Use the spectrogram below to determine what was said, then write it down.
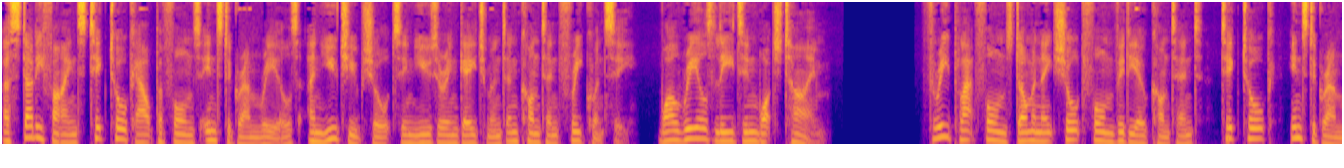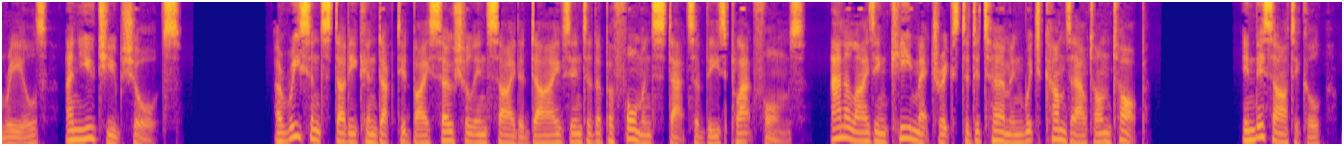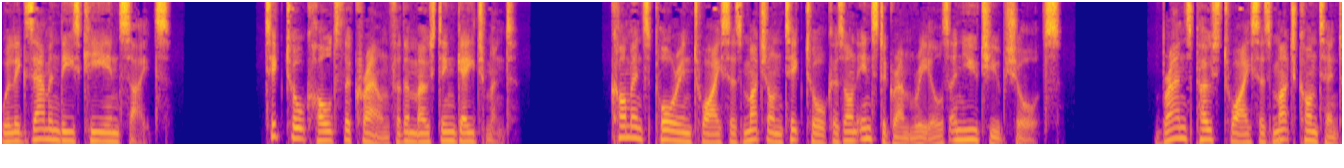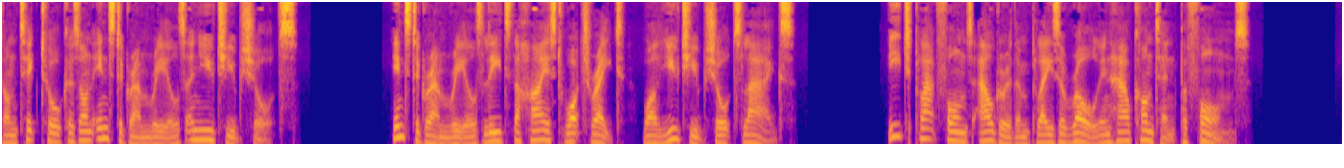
A study finds TikTok outperforms Instagram Reels and YouTube Shorts in user engagement and content frequency, while Reels leads in watch time. Three platforms dominate short form video content TikTok, Instagram Reels, and YouTube Shorts. A recent study conducted by Social Insider dives into the performance stats of these platforms, analyzing key metrics to determine which comes out on top. In this article, we'll examine these key insights. TikTok holds the crown for the most engagement. Comments pour in twice as much on TikTok as on Instagram Reels and YouTube Shorts. Brands post twice as much content on TikTok as on Instagram Reels and YouTube Shorts. Instagram Reels leads the highest watch rate, while YouTube Shorts lags. Each platform's algorithm plays a role in how content performs.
